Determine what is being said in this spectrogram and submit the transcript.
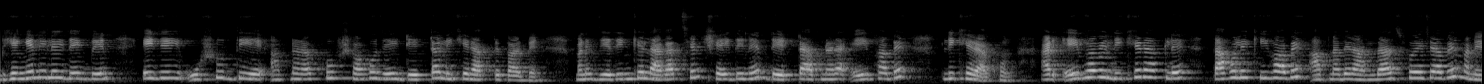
ভেঙে নিলেই দেখবেন, এই যে ওষুধ দিয়ে আপনারা খুব সহজেই ডেটটা লিখে রাখতে পারবেন। মানে যেদিনকে লাগাচ্ছেন, সেই দিনের ডেটটা আপনারা এইভাবে লিখে রাখুন। আর এইভাবে লিখে রাখলে তাহলে কি হবে? আপনাদের আন্দাজ হয়ে যাবে মানে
